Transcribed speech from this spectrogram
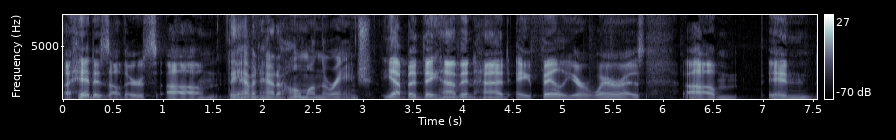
a hit as others. Um, They haven't had a home on the range. yeah, but they haven't had a failure. Whereas um, in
